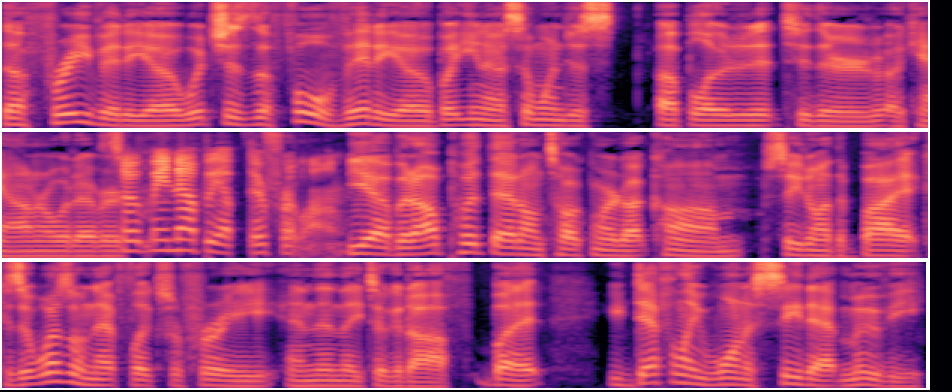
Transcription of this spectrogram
the free video, which is the full video, but you know, someone just uploaded it to their account or whatever. So it may not be up there for long. yeah, but I'll put that on talkmurder.com so you don't have to buy it because it was on Netflix for free and then they took it off. But you definitely want to see that movie.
